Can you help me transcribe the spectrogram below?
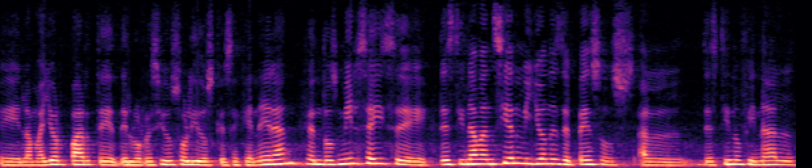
eh, la mayor parte de los residuos sólidos que se generan. En 2006 se destinaban 100 millones de pesos al destino final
